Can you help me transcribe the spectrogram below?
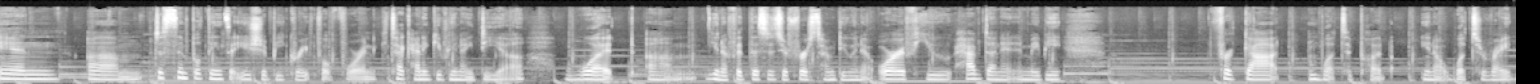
in um, just simple things that you should be grateful for, and to kind of give you an idea what um, you know if this is your first time doing it, or if you have done it and maybe forgot what to put, you know, what to write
